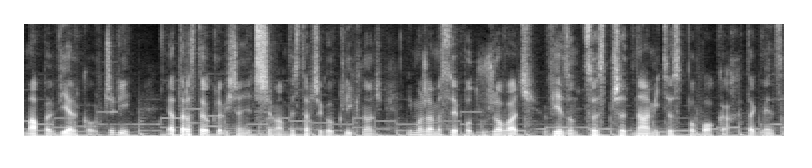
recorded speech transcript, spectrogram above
mapę wielką, czyli ja teraz tego klawisza nie trzymam, wystarczy go kliknąć i możemy sobie podróżować, wiedząc co jest przed nami, co jest po bokach. Tak więc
